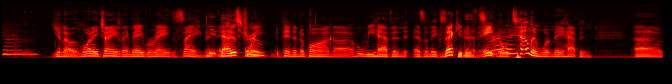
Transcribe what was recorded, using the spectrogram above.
you know, the more they change, they may remain the same. At, Yeah, at that's this true. point, depending upon uh, who we have in, as an executive, That's ain't no telling what may happen. Uh,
